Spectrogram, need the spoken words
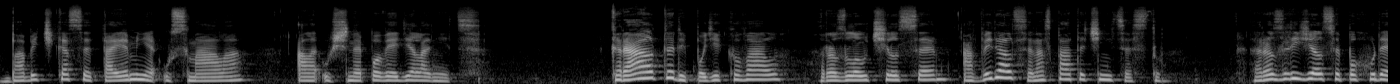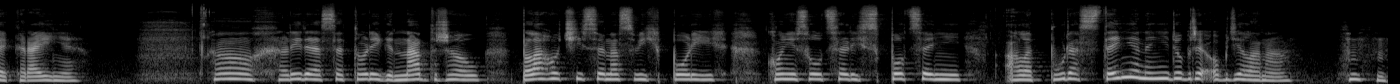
Babička se tajemně usmála, ale už nepověděla nic. Král tedy poděkoval, rozloučil se a vydal se na zpáteční cestu. Rozhlížel se po chudé krajině, Och, lidé se tolik nadřou, plahočí se na svých polích, koni jsou celý spocení, ale půda stejně není dobře obdělaná. Hm, hm,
